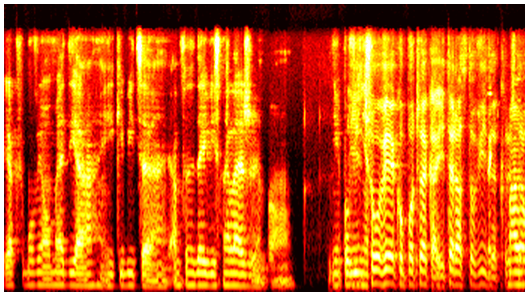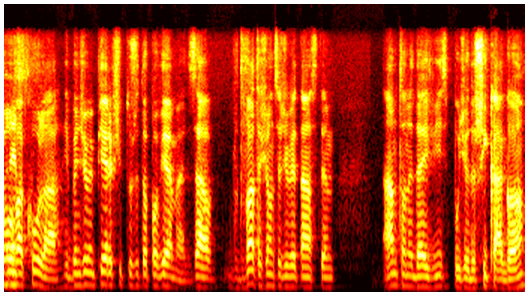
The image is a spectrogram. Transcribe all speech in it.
jak mówią media i kibice, Anthony Davis należy, bo nie powinien... I człowieku, poczekaj, i teraz to widzę, kryształowa kula i będziemy pierwsi, którzy to powiemy. Za, w 2019 Anthony Davis pójdzie do Chicago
